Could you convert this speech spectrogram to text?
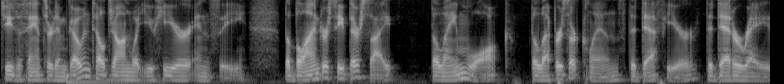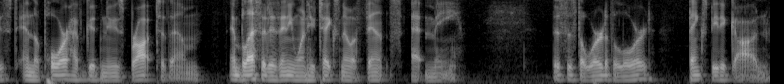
Jesus answered him, Go and tell John what you hear and see. The blind receive their sight, the lame walk, the lepers are cleansed, the deaf hear, the dead are raised, and the poor have good news brought to them. And blessed is anyone who takes no offense at me. This is the word of the Lord. Thanks be to God.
